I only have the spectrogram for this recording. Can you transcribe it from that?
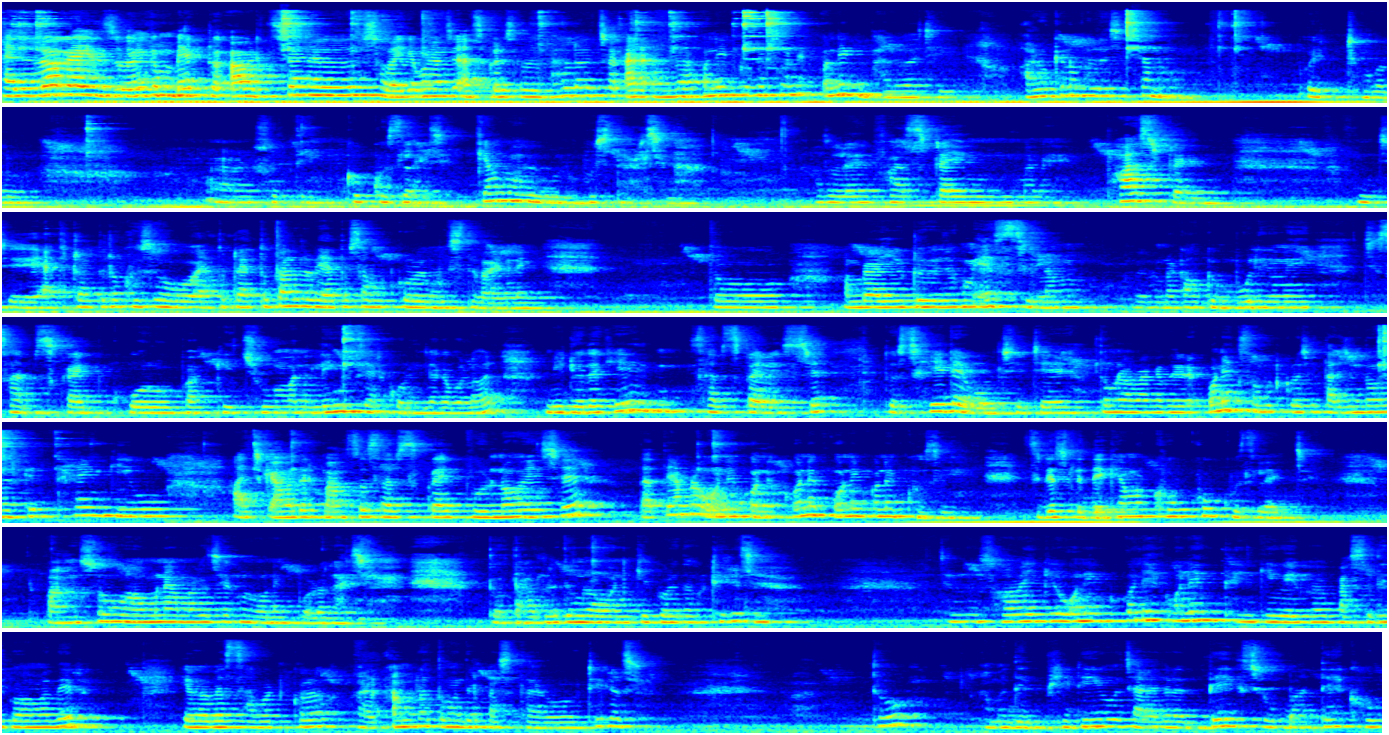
Hello guys welcome back to our channel সবাই কেমন আছে? আজকাল সবাই ভালো আছে। আর আমরা অনেক অনেক অনেক অনেক ভালো আছি। আরও কেন ভালো আছি জানো? ওয়েট বলো। সত্যি খুব খুশি লাগছে। কেমনভাবে বলব বুঝতে পারছি না। আসলে ফার্স্ট টাইম মানে ফার্স্ট টাইম যে এতটা এতটা খুশি হব, এতটা, এত তাড়াতাড়ি এত সাপোর্ট করবে, বুঝতে পারিনি। তো আমরা ইউটিউবে যখন এসেছিলাম আমরা কাউকে বলি নি যে সাবস্ক্রাইব করো বা কিছু মানে লিঙ্ক শেয়ার করো, যাকে বলা হয়। ভিডিও দেখে সাবস্ক্রাইব এসছে। তো সেটাই বলছি যে, তোমরা আমাদের অনেক সাপোর্ট করেছ, তার জন্য তোমাদেরকে থ্যাংক ইউ আজকে আমাদের পাঁচশো সাবস্ক্রাইব পূর্ণ হয়েছে, তাতে আমরা অনেক অনেক অনেক অনেক অনেক খুশি। সিরিয়াসলি দেখে আমার খুব খুব খুশি লাগছে। পাঁচশো হওয়া মানে আমার কাছে এখন অনেক বড় লাগছে তো তারপরে তোমরা ওয়ান কে করে দাও, ঠিক আছে? সবাইকে অনেক অনেক অনেক থ্যাংক ইউ এইভাবে পাশে থেকো আমাদের, এভাবে সাপোর্ট করো, আর আমরা তোমাদের পাশে থাকব, ঠিক আছে? তো আমাদের ভিডিও যারা যারা দেখছ বা দেখো,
